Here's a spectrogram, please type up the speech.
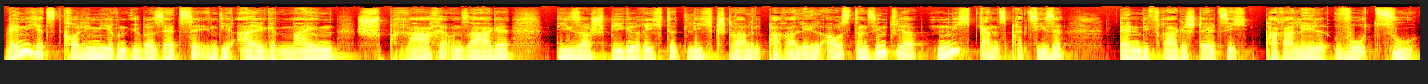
Wenn ich jetzt kollimieren übersetze in die Allgemeinsprache und sage, dieser Spiegel richtet Lichtstrahlen parallel aus, dann sind wir nicht ganz präzise, denn die Frage stellt sich parallel wozu?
